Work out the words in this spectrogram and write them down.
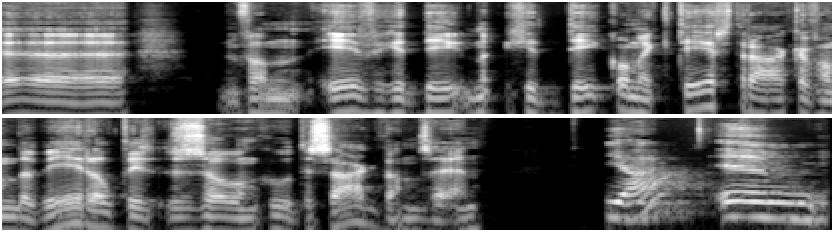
Uh, van even gede gedeconnecteerd raken van de wereld zou een goede zaak dan zijn. Ja, um,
